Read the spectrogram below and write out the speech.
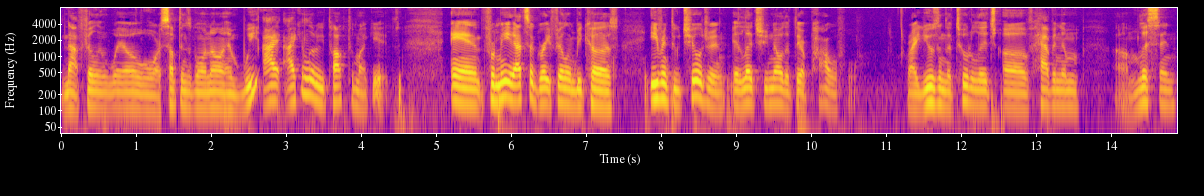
not feeling well or something's going on, and we I I can literally talk to my kids. And for me, that's a great feeling because even through children, it lets you know that they're powerful, right? Using the tutelage of having them um, listen,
